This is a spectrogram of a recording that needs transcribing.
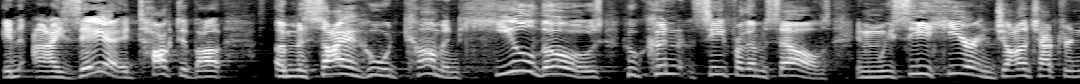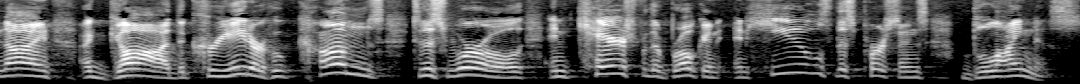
In Isaiah, it talked about a Messiah who would come and heal those who couldn't see for themselves. And we see here in John chapter 9 a God, the Creator, who comes to this world and cares for the broken and heals this person's blindness.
